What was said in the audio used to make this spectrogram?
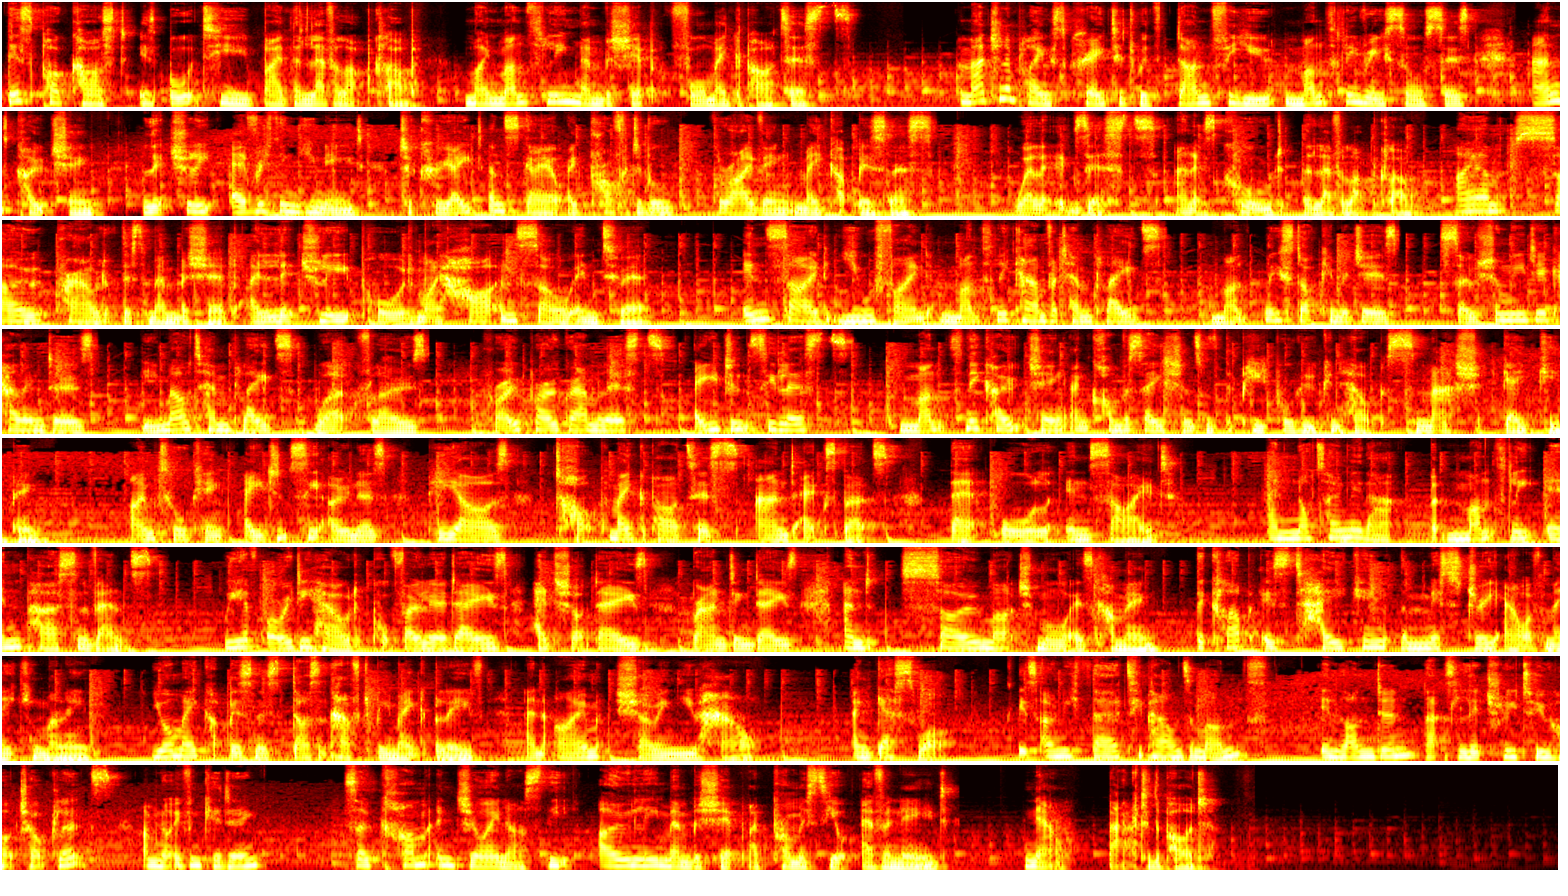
This podcast is brought to you by the Level Up Club, my monthly membership for makeup artists. Imagine a place created with done for you monthly resources and coaching, literally everything you need to create and scale a profitable, thriving makeup business. Well, it exists and it's called the Level Up Club. I am so proud of this membership. I literally poured my heart and soul into it. Inside, you will find monthly Canva templates monthly stock images, social media calendars, email templates, workflows, pro program lists, agency lists, monthly coaching, and conversations with the people who can help smash gatekeeping. I'm talking agency owners, PRs, top makeup artists, and experts. They're all inside. And not only that, but monthly in person events we have already held portfolio days, headshot days, branding days, and so much more is coming. The club is taking the mystery out of making money. Your makeup business doesn't have to be make believe, and I'm showing you how. And guess what? It's only £30 a month. In London, that's literally two hot chocolates. I'm not even kidding. So come and join us, the only membership I promise you'll ever need. Now, back to the pod.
